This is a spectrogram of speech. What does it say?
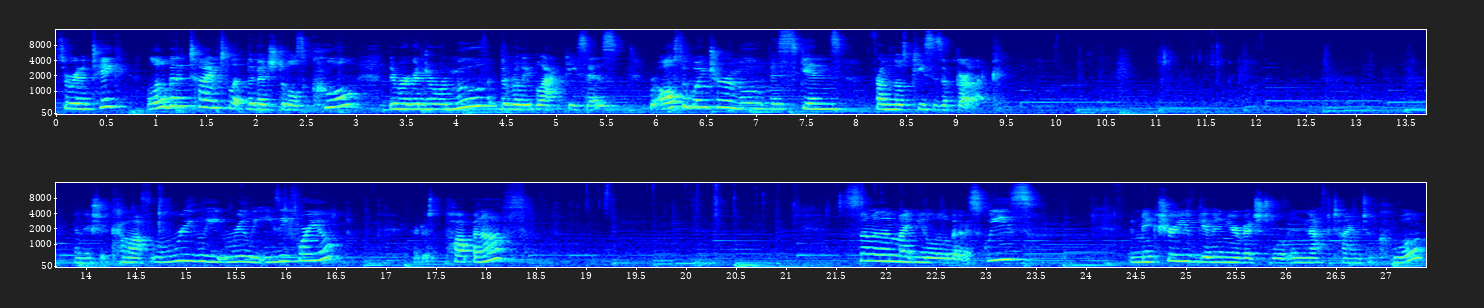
So we're gonna take a little bit of time to let the vegetables cool, then we're going to remove the really black pieces. We're also going to remove the skins from those pieces of garlic. They should come off really, really easy for you. They're just popping off. Some of them might need a little bit of a squeeze. And make sure you've given your vegetables enough time to cool.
